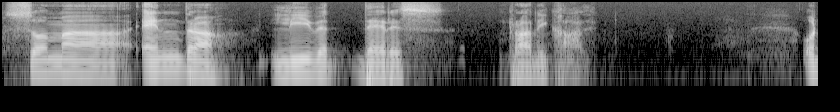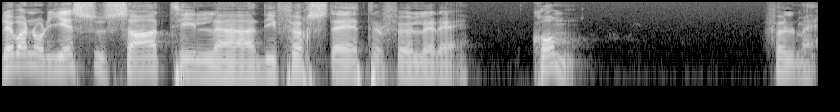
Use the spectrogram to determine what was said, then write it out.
som uh, endra livet deres radikalt. Og det var når Jesus sa til uh, de første etterfølgere Kom, følg med,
